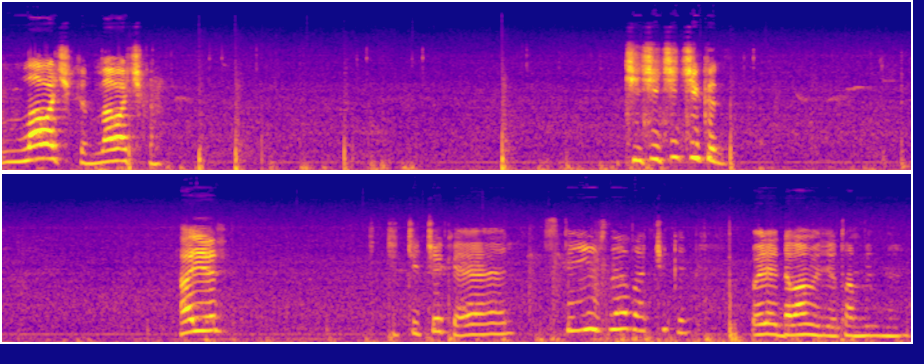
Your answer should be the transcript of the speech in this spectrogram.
lava Chicken. Lava Chicken. Çi çi çi chicken. Hayır. Chicken. Steve's lava chicken. Böyle devam ediyor tam bilmiyorum.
